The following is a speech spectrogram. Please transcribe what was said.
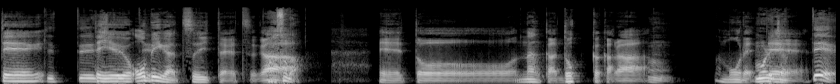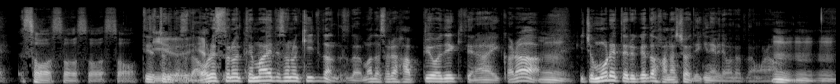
定っていう帯がついたやつが、あ、そうだ。えっと、なんかどっかから、漏れて、漏れちゃって、そうそうそうそう。っていう時です俺その手前でその聞いてたんですまだそれ発表はできてないから、うん、一応漏れてるけど話はできないみたいなことだったのかな。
